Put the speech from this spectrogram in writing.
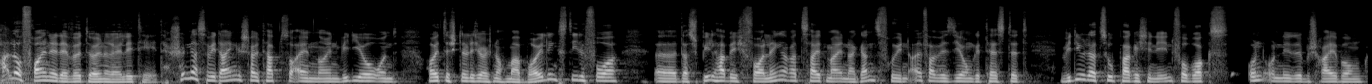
Hallo Freunde der virtuellen Realität. Schön, dass ihr wieder eingeschaltet habt zu einem neuen Video und heute stelle ich euch nochmal Boiling Steel vor. Äh, das Spiel habe ich vor längerer Zeit mal in einer ganz frühen Alpha-Version getestet. Video dazu packe ich in die Infobox und unten in die Beschreibung.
